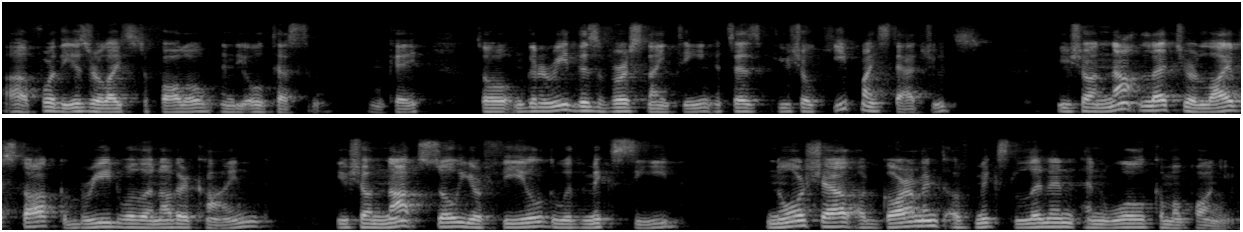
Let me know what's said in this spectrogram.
uh, for the Israelites to follow in the Old Testament. Okay, so I'm going to read this verse 19. It says, You shall keep my statutes. You shall not let your livestock breed with another kind. You shall not sow your field with mixed seed, nor shall a garment of mixed linen and wool come upon you.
